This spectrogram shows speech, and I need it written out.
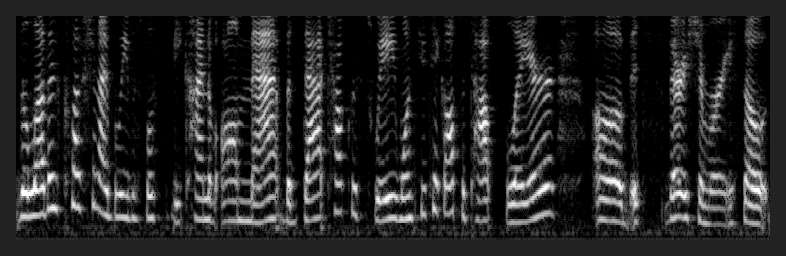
the leather collection I believe is supposed to be kind of all matte, but that chocolate suede, once you take off the top layer, uh, it's very shimmery. So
